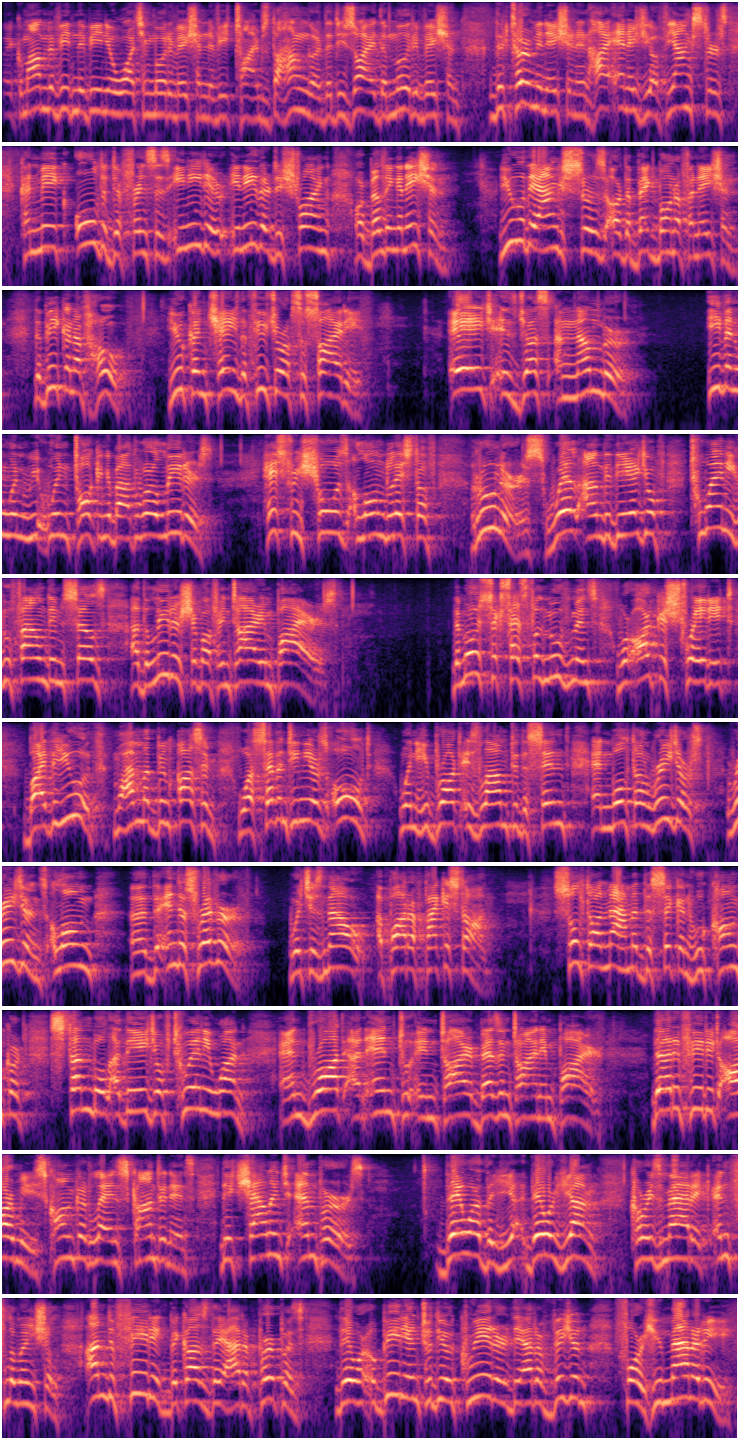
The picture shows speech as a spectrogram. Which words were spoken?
Alaikum, I'm Naveed Nabeen, you're watching Motivation Naveed Times. The hunger, the desire, the motivation, determination and high energy of youngsters can make all the differences in either, in either destroying or building a nation. You, the youngsters, are the backbone of a nation, the beacon of hope. You can change the future of society. Age is just a number. Even when, we, when talking about world leaders, History shows a long list of rulers well under the age of 20 who found themselves at the leadership of entire empires. The most successful movements were orchestrated by the youth. Muhammad bin Qasim was 17 years old when he brought Islam to the Sindh and Multan regions, along uh, the Indus River, which is now a part of Pakistan. Sultan Mehmed II, who conquered Istanbul at the age of 21 and brought an end to entire Byzantine Empire. They defeated armies, conquered lands, continents. They challenged emperors. They were, the, they were young, charismatic, influential, undefeated because they had a purpose. They were obedient to their creator. They had a vision for humanity.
